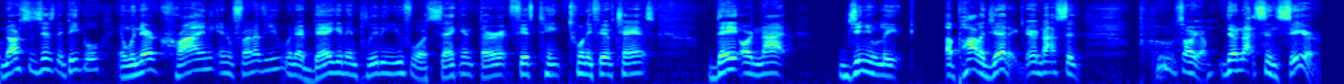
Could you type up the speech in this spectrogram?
narcissistic people, and when they're crying in front of you, when they're begging and pleading you for a second, third, 15th, 25th chance, they are not genuinely apologetic. They're not, sorry, they're not sincere.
